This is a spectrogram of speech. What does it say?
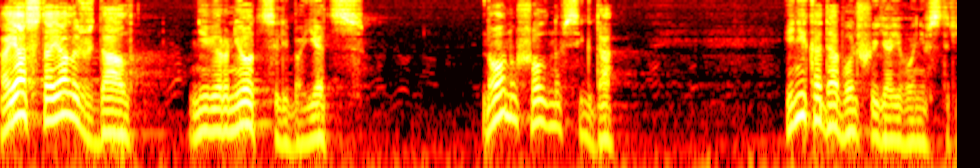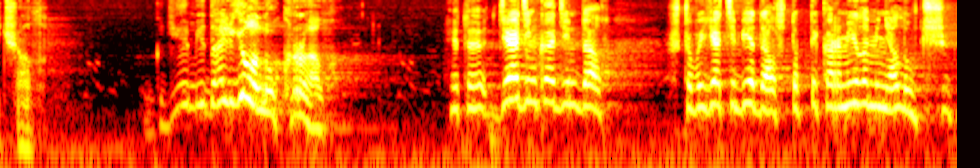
А я стоял и ждал, не вернется ли боец. Но он ушел навсегда. И никогда больше я его не встречал. Где медальон украл? Это дяденька один дал, чтобы я тебе дал, чтоб ты кормила меня лучше.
